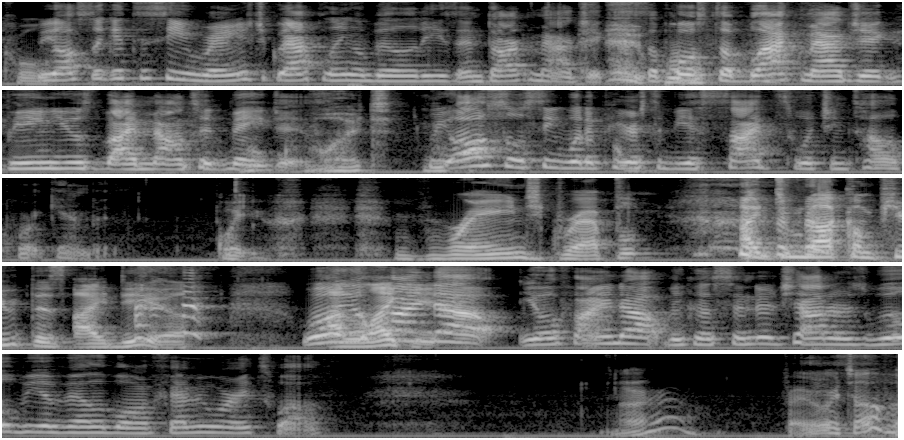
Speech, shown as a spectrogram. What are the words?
cool. We also get to see ranged grappling abilities and dark magic, as opposed to black magic being used by mounted mages. What? We also see what appears to be a side-switching teleport gambit. Wait. Range grapple. I do not compute this idea. Well, I you'll like find it. out. You'll find out because Cindered Shadows will be available on February 12th. All right. February 12th.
